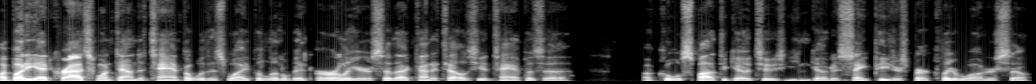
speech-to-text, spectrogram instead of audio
my buddy Ed Kracz went down to Tampa with his wife a little bit earlier, so that kind of tells you Tampa's a a cool spot to go to. You can go to St. Petersburg, Clearwater, so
